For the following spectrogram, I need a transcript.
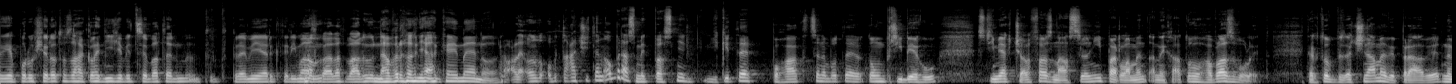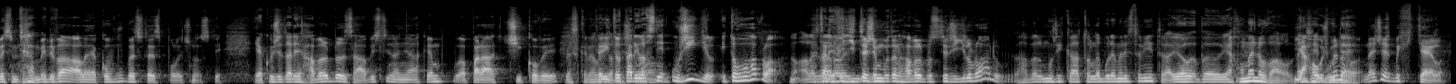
je porušeno to zákon základní, že by třeba ten premiér, který má no, skládat vládu, navrhl nějaké jméno. No, ale on otáčí ten obraz. My vlastně díky té pohádce nebo té, tomu příběhu s tím, jak Čalfa znásilní parlament a nechá toho Havla zvolit, tak to začínáme vyprávět, nemyslím teda my dva, ale jako vůbec v té společnosti. Jakože tady Havel byl závislý na nějakém aparátčíkovi, který to tady vlastně uřídil, i toho Havla. No, ale tady zároveň... vidíte, že mu ten Havel prostě řídil vládu. Havel mu říká, tohle bude ministr vnitra. Jo, já ho jmenoval. Ne, já ho už jmenoval, ne, že bych chtěl.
